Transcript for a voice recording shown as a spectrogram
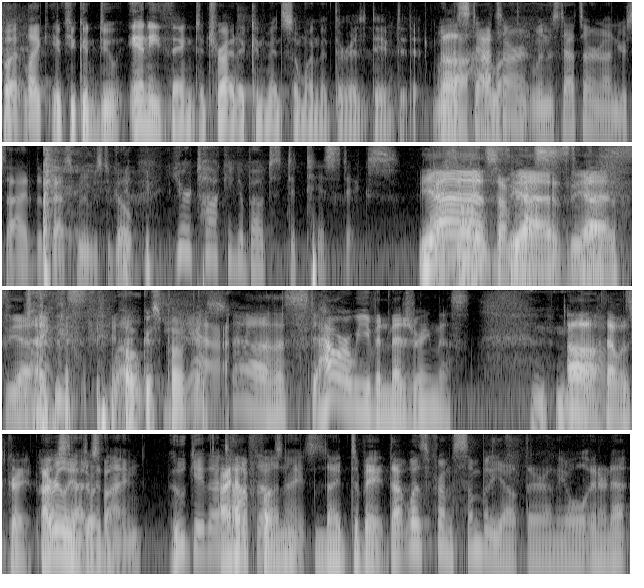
But like, if you can do anything to try to convince someone that there is, Dave did it. When Ugh, the stats aren't when the stats aren't on your side, the best move is to go. You're talking about statistics. yes, Some yes, guys- yes, yes. Well, Hocus pocus. Yeah. Uh, that's- how are we even measuring this? Mm-hmm. Oh, that was great. I That was really enjoyed that. Who gave that? I had a? That fun nice. night debate. That was from somebody out there on the old internet.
